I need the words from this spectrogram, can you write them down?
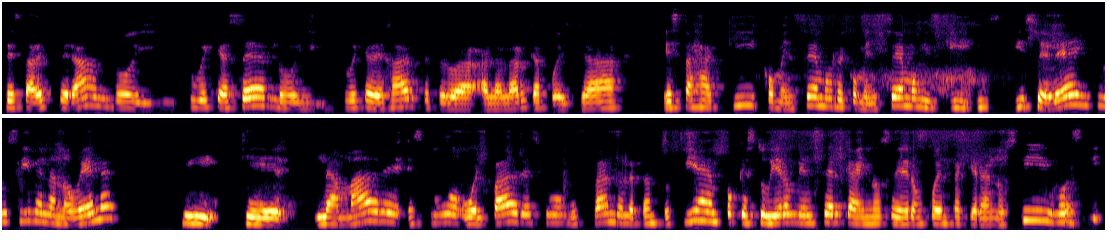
te estaba esperando y tuve que hacerlo y tuve que dejarte, pero a, la larga pues ya estás aquí, comencemos, recomencemos y, se ve inclusive en la novela que, que la madre estuvo o el padre estuvo buscándola tanto tiempo, que estuvieron bien cerca y no se dieron cuenta que eran los hijos y,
